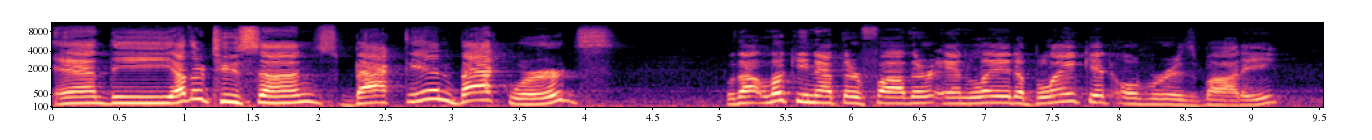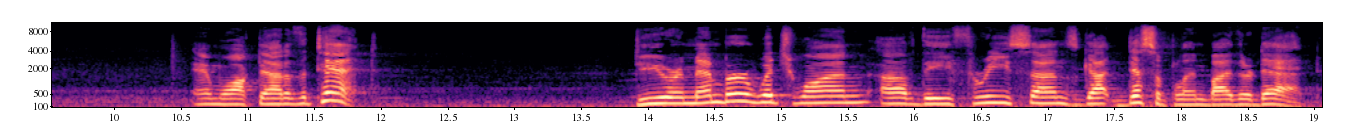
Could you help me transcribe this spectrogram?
And the other two sons backed in backwards without looking at their father and laid a blanket over his body and walked out of the tent. Do you remember which one of the three sons got disciplined by their dad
